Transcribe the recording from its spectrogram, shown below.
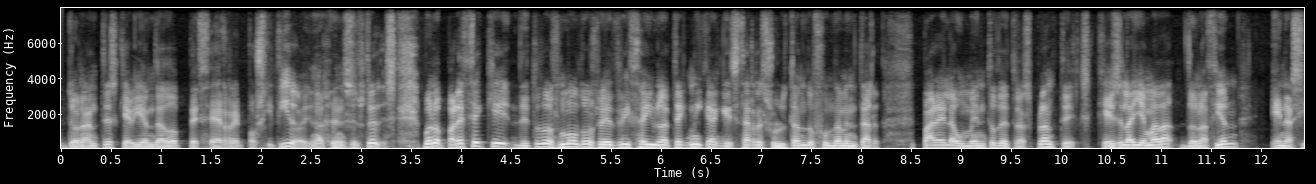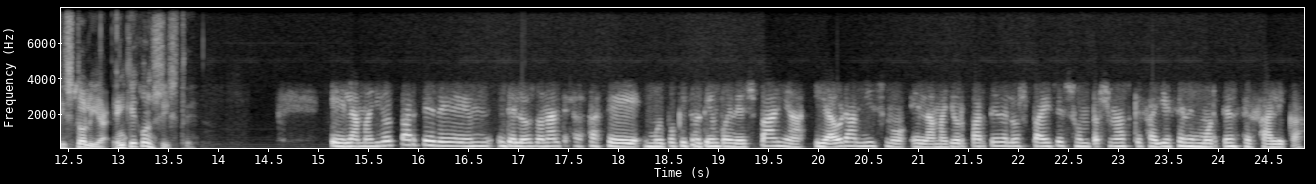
donantes que habían dado PCR positivo, imagínense ustedes. Bueno, parece que de todos modos, Beatriz, hay una técnica que está resultando fundamental para el aumento de trasplantes, que es la llamada donación en asistolia. ¿En qué consiste? Eh, la mayor parte de, los donantes hasta hace muy poquito tiempo en España y ahora mismo en la mayor parte de los países son personas que fallecen en muerte encefálica,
